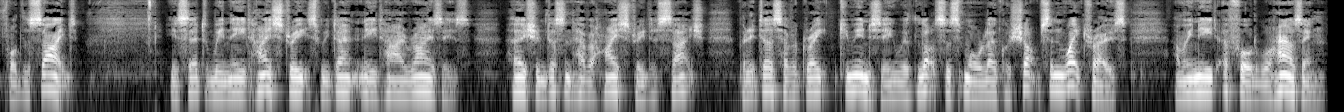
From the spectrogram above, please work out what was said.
for the site. He said, We need high streets, we don't need high rises. Hersham doesn't have a high street as such, but it does have a great community with lots of small local shops and Waitrose, and we need affordable housing.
